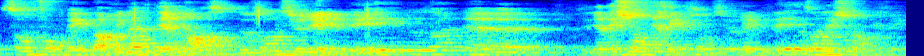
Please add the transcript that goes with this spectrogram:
sont formés par une alternance de zones surélevées et de zones, euh, c'est-à-dire échancrées, zones surélevées et zones échancrées.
